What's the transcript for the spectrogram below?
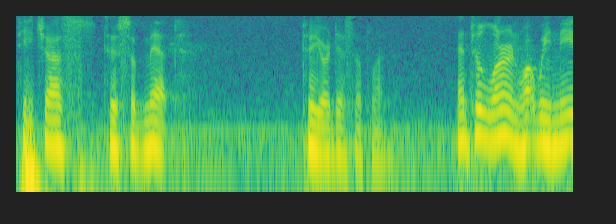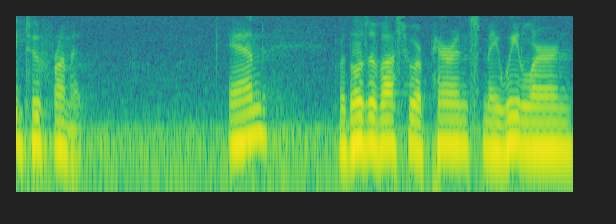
Teach us to submit to your discipline and to learn what we need to from it. And for those of us who are parents, may we learn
